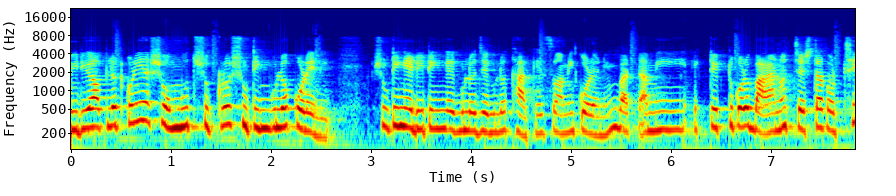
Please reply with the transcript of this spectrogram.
ভিডিও আপলোড করি আর সোমবুধ শুক্র শুটিংগুলো করে নিই। শ্যুটিং এডিটিং এগুলো যেগুলো থাকে সো আমি করে নিই। বাট আমি একটু একটু করে বাড়ানোর চেষ্টা করছি।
